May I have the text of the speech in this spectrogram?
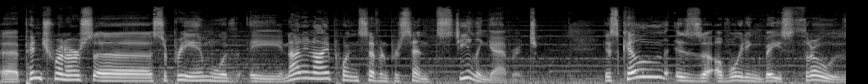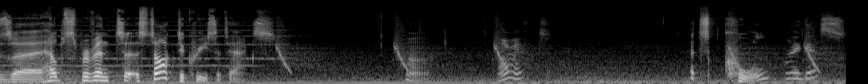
Uh, pinch runners uh, supreme with a 99.7% stealing average. His skill is avoiding base throws, uh, helps prevent uh, stock decrease attacks. Huh. Alright. That's cool, I guess.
